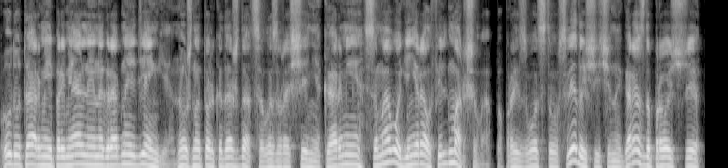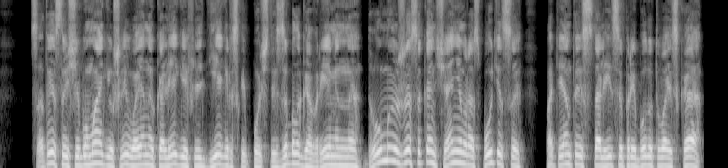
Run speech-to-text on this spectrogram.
Будут армии премиальные наградные деньги. Нужно только дождаться возвращения к армии самого генерал-фельдмаршала. По производству в следующие чины гораздо проще. Соответствующие бумаги ушли в военную коллегию фельдъегерской почты заблаговременно. Думаю, уже с окончанием распутицы патенты из столицы прибудут войска.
